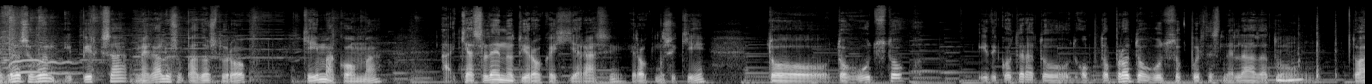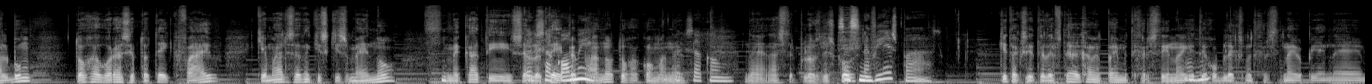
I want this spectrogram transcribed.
Βεβαίως εγώ υπήρξα μεγάλος οπαδός του ροκ και είμαι ακόμα. Α, και ας λένε ότι η ροκ έχει γεράσει, η ροκ μουσική. Το, το Woodstock ειδικότερα το, ο- το πρώτο Woodstock που ήρθε στην Ελλάδα το, το άλμπουμ το είχα αγοράσει από το Take 5 και μάλιστα ήταν και σκισμένο με κάτι έχεις σελοτέιπ ακόμη; πάνω. Το έχω ακόμα ναι, Το έχεις ακόμη. ναι ένας τριπλός Σε δίσκος συναυλίες πας. Κοίταξε, η τελευταία είχαμε πάει με τη Χριστίνα γιατί έχω μπλέξει με τη Χριστίνα, η οποία είναι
